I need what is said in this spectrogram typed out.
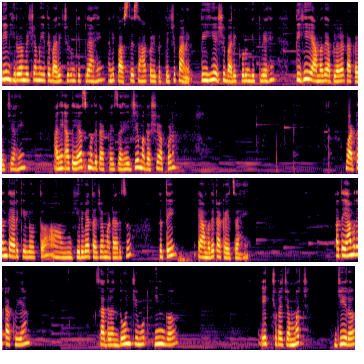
तीन हिरव्या मिरच्या मी इथे बारीक चिरून घेतल्या आहे आणि पाच ते सहा कढीपत्त्याची पाने. तीही अशी बारीक करून घेतली आहे. तीही यामध्ये आपल्याला टाकायची आहे. आणि आता याचमध्ये टाकायचं आहे जे मगाशी आपण वाटण तयार केलं होतं हिरव्या ताज्या मटारचं तर ते यामध्ये टाकायचं आहे. आता यामध्ये टाकूया साधारण दोन चिमूट हिंग एक छोटा चम्मच जिरं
